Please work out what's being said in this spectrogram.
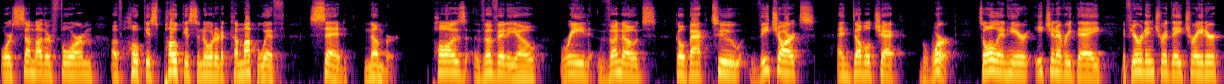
or some other form of hocus pocus in order to come up with said number. Pause the video, read the notes, go back to the charts and double check the work. It's all in here each and every day. If you're an intraday trader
